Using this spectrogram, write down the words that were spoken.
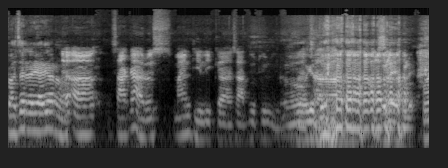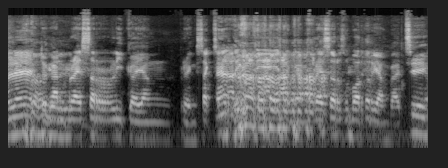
Baca dari Aryono. Ya, eh, Saka harus main di Liga 1 dulu. Oh, gitu. Boleh, boleh. Boleh. Dengan pressure liga yang brengsek seperti ini, dengan pressure supporter yang bajing.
